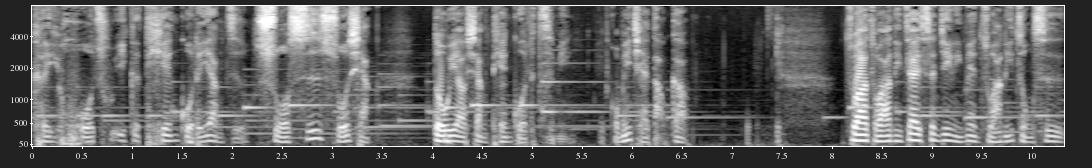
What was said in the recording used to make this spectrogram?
可以活出一个天国的样子，所思所想都要像天国的子民。我们一起来祷告：主啊，主啊，你在圣经里面，主啊，你总是。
